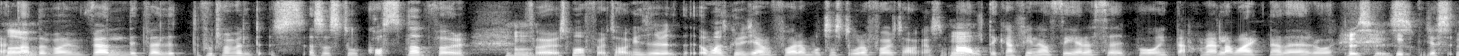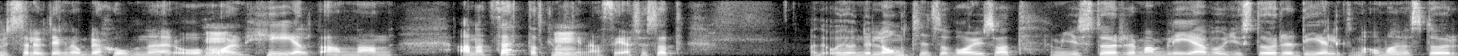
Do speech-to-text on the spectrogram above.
Utan det var en väldigt, väldigt, fortfarande väldigt alltså, stor kostnad för, mm. för småföretagen. Givet, om man skulle jämföra mot de stora företagen som mm. alltid kan finansiera sig på internationella marknader och hit, ställa ut egna obligationer och har mm. en helt annan annat sätt att kunna mm. finansiera sig. Så att, och under lång tid så var det ju så att ju större man blev och ju större del, liksom, om man var större,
